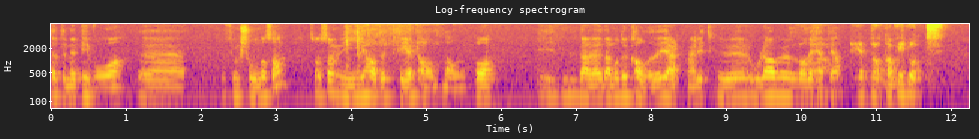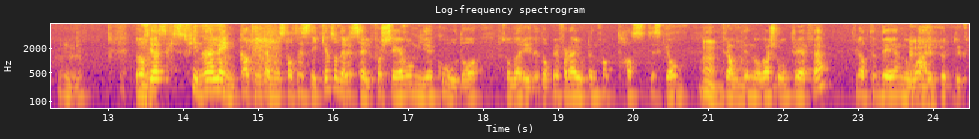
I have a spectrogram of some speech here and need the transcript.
dette med pivot-funksjon eh, og sånn. Sånn som vi hadde et helt annet navn på. Der, der må du kalle det, hjelpe meg litt, Olav, hva det het igjen? Ja, datapivot. Mm. Men da skal jeg finne den lenka til denne statistikken, så dere selv får se hvor mye kode og som det er ryddet opp i. For det er gjort en fantastisk jobb mm. fram til nå versjon 3.5 til at det nå er et produkt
